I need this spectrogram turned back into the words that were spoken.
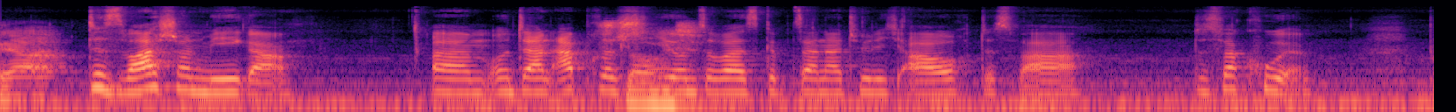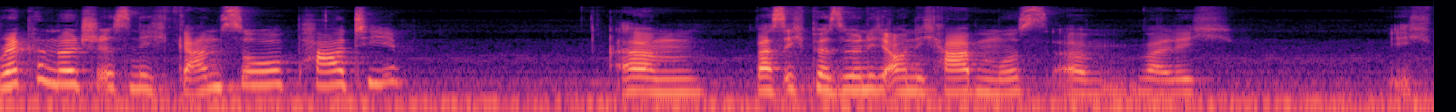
ja. Das war schon mega. Ähm, und dann Après-Ski und sowas gibt es da natürlich auch. Das war, das war cool. Breckenridge ist nicht ganz so Party, ähm, was ich persönlich auch nicht haben muss, ähm, weil ich, ich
